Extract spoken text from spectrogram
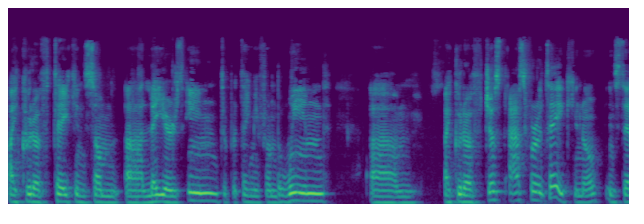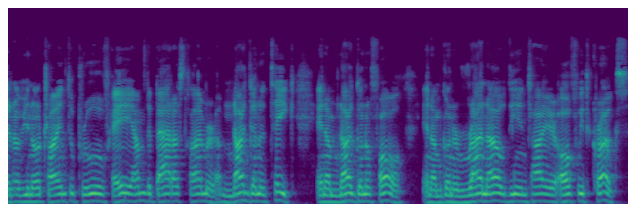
I could have taken some uh, layers in to protect me from the wind. Um, I could have just asked for a take, you know, instead of, you know, trying to prove, hey, I'm the badass climber. I'm not going to take and I'm not going to fall and I'm going to run out the entire off width crux.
